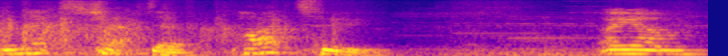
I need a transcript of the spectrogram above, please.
The next chapter, part two. I um,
